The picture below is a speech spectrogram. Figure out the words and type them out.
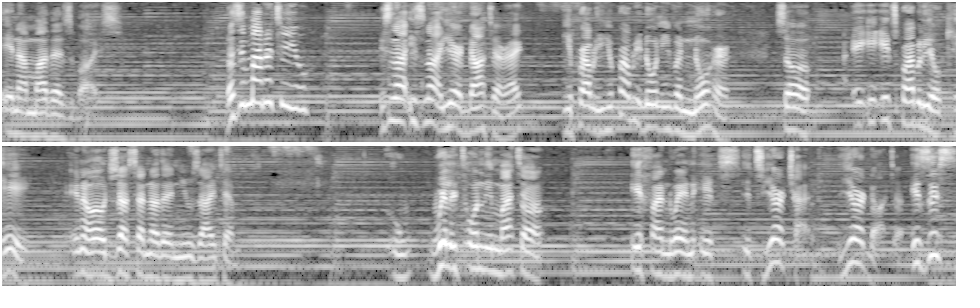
in a mother's voice. Does it matter to you? It's not it's not your daughter, right? You probably you probably don't even know her. So it's probably okay. You know, just another news item. Will it only matter if and when it's it's your child, your daughter? Is this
